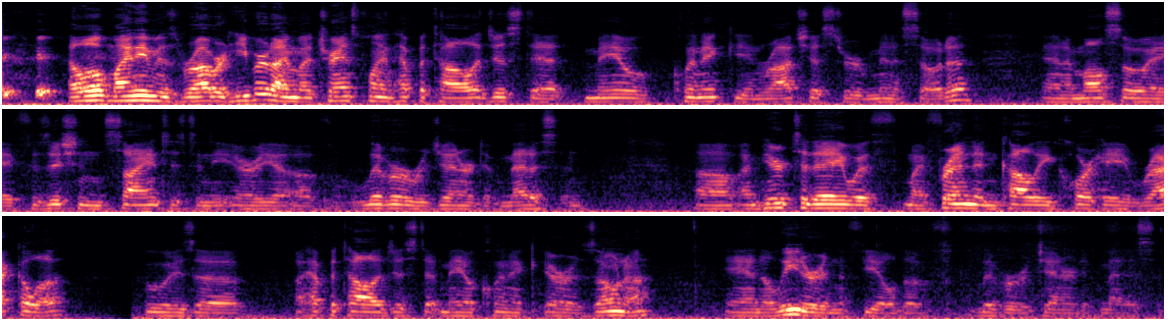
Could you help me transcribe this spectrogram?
Hello, my name is Robert Huebert. I'm a transplant hepatologist at Mayo Clinic in Rochester, Minnesota, and I'm also a physician scientist in the area of liver regenerative medicine. Uh, I'm here today with my friend and colleague Jorge Rakela, who is a, a hepatologist at Mayo Clinic, Arizona, and a leader in the field of liver regenerative medicine.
